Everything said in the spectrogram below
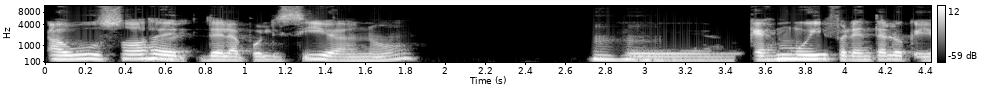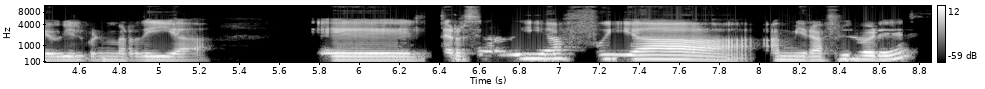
abusos de, de, la policía, ¿no? Eh, que es muy diferente a lo que yo vi el primer día. El tercer día fui a, a Miraflores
